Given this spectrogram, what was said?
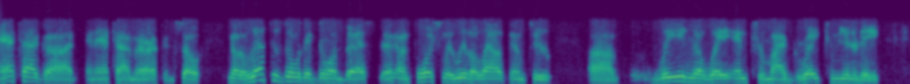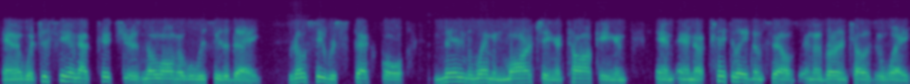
anti-God, and anti-American. So, you know, the left is doing what they're doing best, and unfortunately, we've allowed them to uh, weave their way into my great community. And what you see in that picture is no longer what we see today. We don't see respectful men and women marching and talking and, and, and articulating themselves in a very intelligent way.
